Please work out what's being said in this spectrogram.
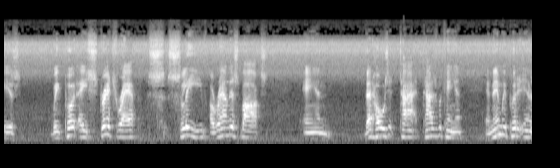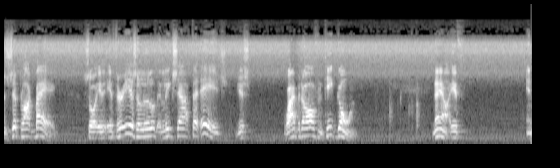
is we put a stretch wrap sleeve around this box and that holds it tight, tight as we can, and then we put it in a Ziploc bag. So if, if there is a little that leaks out that edge, just wipe it off and keep going. Now, if in,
